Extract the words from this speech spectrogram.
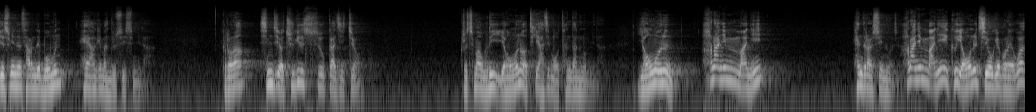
예수 믿는 사람들의 몸은 해하게 만들 수 있습니다. 그러나 심지어 죽일 수까지 있죠. 그렇지만 우리 영혼은 어떻게 하지 못한다는 겁니다. 영혼은 하나님만이 핸들할 수 있는 거죠. 하나님만이 그 영혼을 지옥에 보내고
